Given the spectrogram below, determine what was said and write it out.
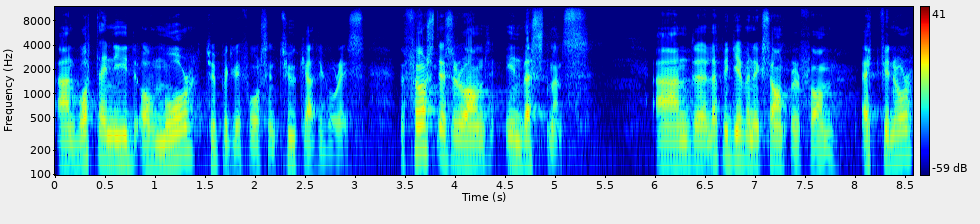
And what they need of more typically falls in two categories. The first is around investments. And uh, let me give an example from Equinor,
